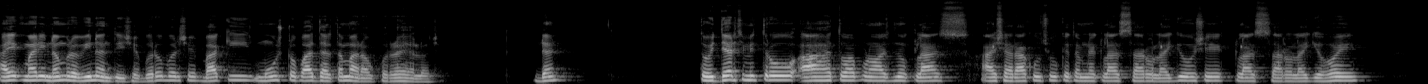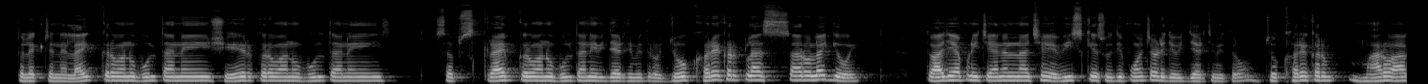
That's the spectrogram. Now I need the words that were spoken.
આ એક મારી નમ્ર વિનંતી છે, બરાબર છે? બાકી મોસ્ટ ઓફ આધાર તમારા ઉપર રહેલો છે. ડન તો વિદ્યાર્થી મિત્રો, આ હતો આપણો આજનો ક્લાસ આશા રાખું છું કે તમને ક્લાસ સારો લાગ્યો હશે. ક્લાસ સારો લાગ્યો હોય તો લેક્ચરને લાઇક કરવાનું ભૂલતા નહીં શેર કરવાનું ભૂલતા નહીં. સબસ્ક્રાઈબ કરવાનું ભૂલતા નહીં, વિદ્યાર્થી મિત્રો. જો ખરેખર ક્લાસ સારો લાગ્યો હોય, તો આજે આપણી ચેનલના છે વીસ કે સુધી પહોંચાડી દો વિદ્યાર્થી મિત્રો. જો ખરેખર મારો આ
